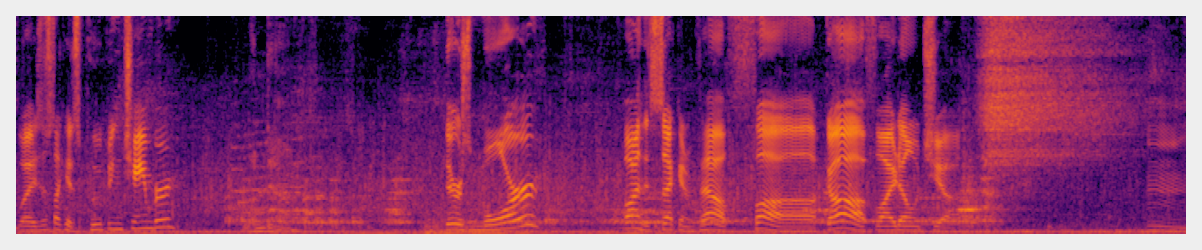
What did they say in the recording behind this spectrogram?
why, is this like his pooping chamber? One down. There's more? Find the second valve. Fuck off, why don't you? Hmm.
